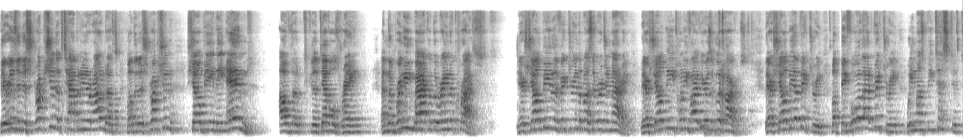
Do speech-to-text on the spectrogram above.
There is a destruction that's happening around us, but the destruction shall be the end of the, the devil's reign and the bringing back of the reign of Christ. There shall be the victory of the Blessed Virgin Mary. There shall be 25 years of good harvest. There shall be a victory, but before that victory, we must be tested.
